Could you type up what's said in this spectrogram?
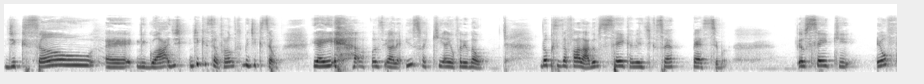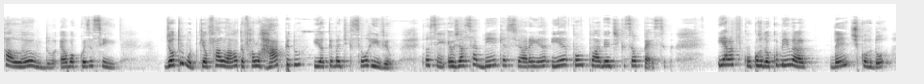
dicção, é, linguagem, dicção, falando sobre dicção. E aí ela falou assim: olha, isso aqui. Aí eu falei: não, não precisa falar nada. Eu sei que a minha dicção é péssima. Eu sei que eu falando é uma coisa assim, de outro mundo. Porque eu falo alto, eu falo rápido e eu tenho uma dicção horrível. Então, assim, eu já sabia que a senhora ia, ia pontuar a minha dicção péssima. E ela concordou comigo, ela nem discordou.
